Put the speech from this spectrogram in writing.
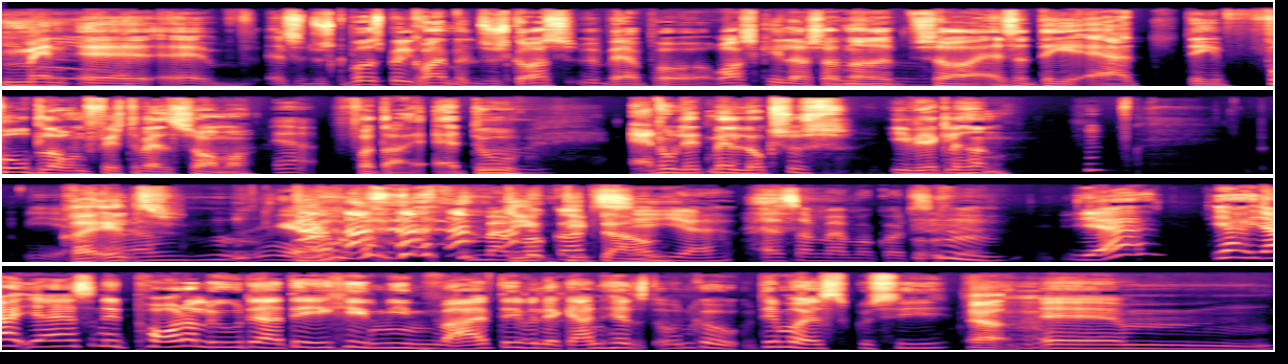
Men øh, øh, altså, du skal både spille Grøn, men du skal også være på Roskilde og sådan noget. Så altså, det er, det er full-blown festivalsommer Ja. for dig. Er du, mm. er du lidt mere luksus i virkeligheden? Reelt? Ja. Man må Deep- godt deep down. sige ja. Altså, man må godt sige ja. Ja, ja, ja, jeg er sådan et Porterloo der. Det er ikke helt min vibe. Det vil jeg gerne helst undgå. Det må jeg skulle sige. Ja. Øhm,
